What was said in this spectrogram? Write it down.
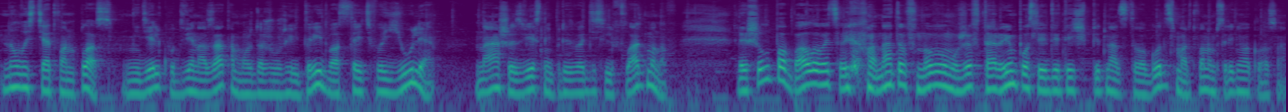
Новости от OnePlus. Недельку-две назад, а может даже уже и три, 23 июля, наш известный производитель флагманов решил побаловать своих фанатов новым уже вторым после 2015 года смартфоном среднего класса.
